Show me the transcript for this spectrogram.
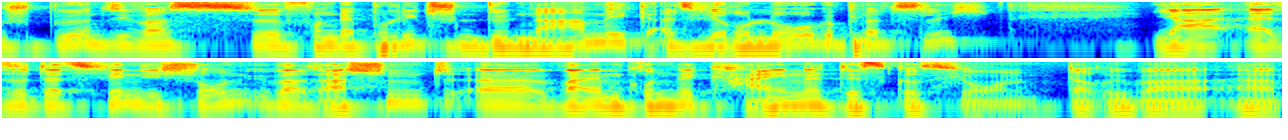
spüren Sie was äh, von der politischen Dynamik als Virologe plötzlich? Ja, also das finde ich schon überraschend, äh, weil im Grunde keine Diskussion darüber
